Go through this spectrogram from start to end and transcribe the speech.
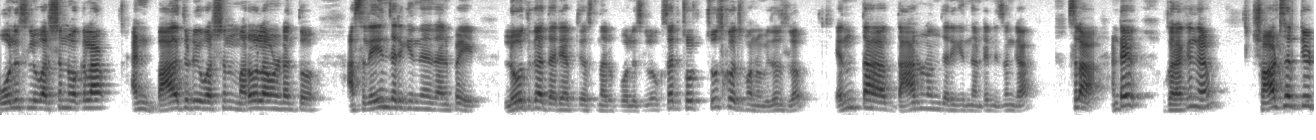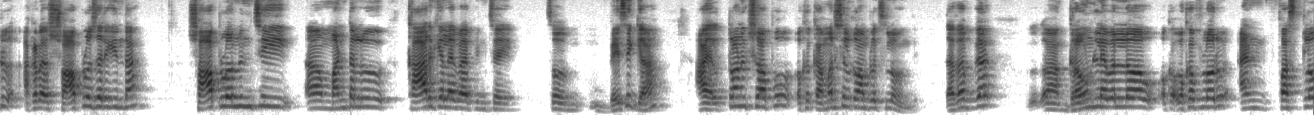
పోలీసులు వర్షన్ ఒకలా అండ్ బాధితుడి వర్షన్ మరోలా ఉండడంతో అసలు ఏం జరిగింది దానిపై లోతుగా దర్యాప్తు చేస్తున్నారు పోలీసులు. ఒకసారి చూ చూసుకోవచ్చు మనం విజువల్స్లో. ఎంత దారుణం జరిగిందంటే నిజంగా. అసలు అంటే ఒక రకంగా షార్ట్ సర్క్యూట్ అక్కడ షాప్లో జరిగిందా? షాప్లో నుంచి మంటలు కారుకి ఎలా వ్యాపించాయి? సో బేసిక్గా ఆ ఎలక్ట్రానిక్ షాపు ఒక కమర్షియల్ కాంప్లెక్స్లో ఉంది. దాదాపుగా గ్రౌండ్ లెవెల్లో ఒక ఒక ఫ్లోర్ అండ్ ఫస్ట్లో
